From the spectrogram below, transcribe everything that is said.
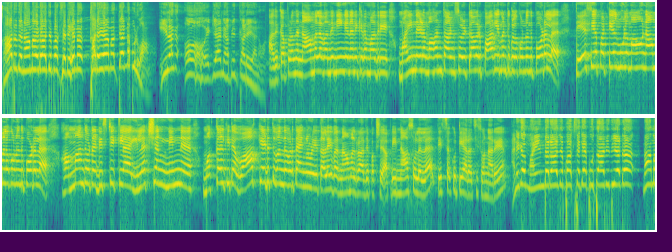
කාටද නාමල් රාජපක්ෂට එහෙම කඩයෑමක් යන්න පුළුවන්. ඊළඟ ඕ ඒ කියන්නේ අපිත් කඩේ යනවා. அதுக்கப்புறம் இந்த நாமலை வந்து நீங்க நினைக்கிற மாதிரி மஹிந்தோட மகன் தான் சொல்லிட்டு அவர் பார்லிமெண்ட்டுக்குள்ள கொண்டு வந்து போடல தேசிய பட்டியல் மூலமாகவும் நாமலை கொண்டு வந்து போடல ஹம்மாந்தோட்ட டிஸ்ட்ரிக்ட்ல எலெக்ஷன் நின்னு மக்கள் கிட்ட வாக்கு எடுத்து வந்தவர் தான் எங்களுடைய தலைவர் நாமல் ராஜபக்ஷ அப்படின்னு நான் சொல்லல திஸ்ஸக்குட்டி யாராச்சும் சொன்னாரு අනික මහින්ද රාජපක්ෂගේ පුතා විදියට ನಾಮ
